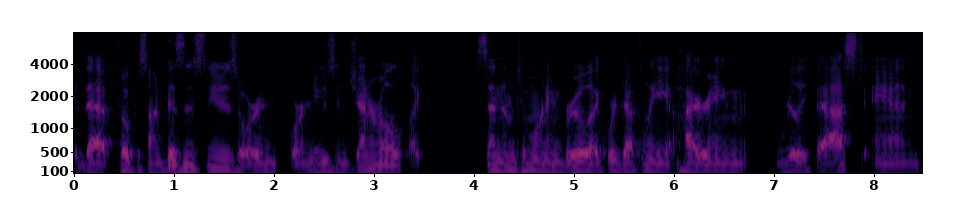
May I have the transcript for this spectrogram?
that focus on business news or or news in general, like send them to morning brew like we're definitely hiring really fast and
